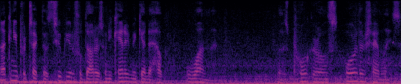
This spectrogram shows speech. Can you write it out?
How can you protect those two beautiful daughters when you can't even begin to help one? Those poor girls or their families.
